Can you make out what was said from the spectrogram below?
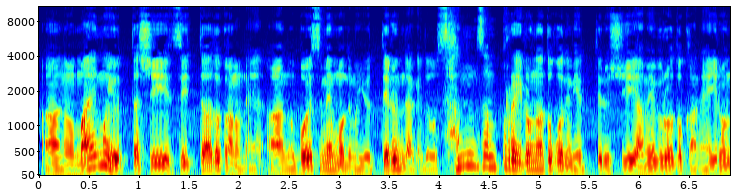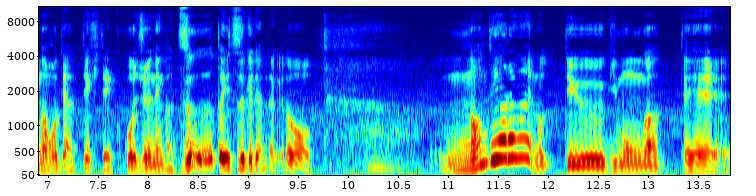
あの、前も言ったし、ツイッターとかのね、あの、ボイスメモでも言ってるんだけど、散々プラいろんなとこでも言ってるし、アメブロとかね、いろんなことやってきて、ここ10年間ずっと言い続けてんだけど、なんでやらないのっていう疑問があって、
